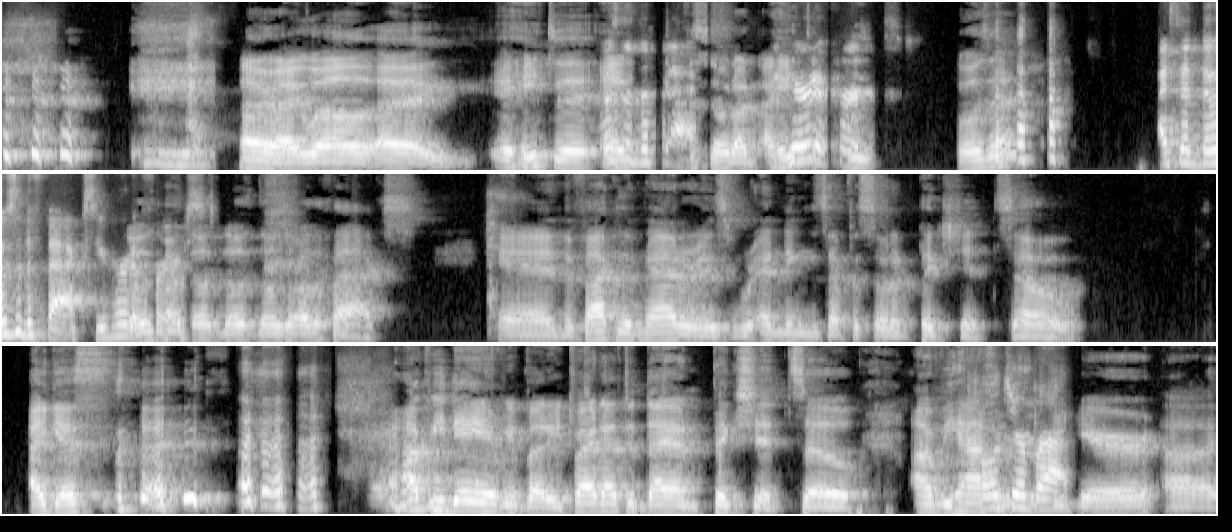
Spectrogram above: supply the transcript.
All right. Well, uh, I hate to those end the episode on. I you hate heard to, it first What was that? i said those are the facts you heard those, it first Are, those, those are the facts. And the fact of the matter is, we're ending this episode on pig shit. So, I guess happy day, everybody. Try not to die on pig shit. So, on behalf Hold of your breath. here uh,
